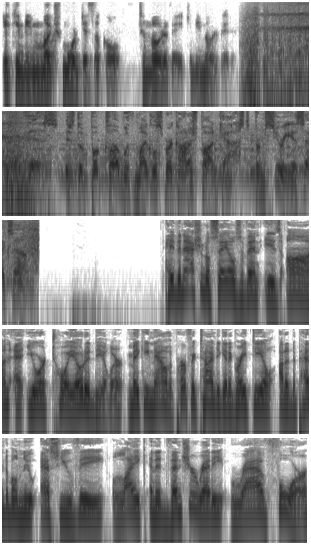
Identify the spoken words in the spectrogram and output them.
it can be much more difficult to motivate, to be motivated. This is the Book Club with Michael Smerconish podcast from SiriusXM. Hey, the national sales event is on at your Toyota dealer, making now the perfect time to get a great deal on a dependable new SUV like an adventure ready RAV4.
